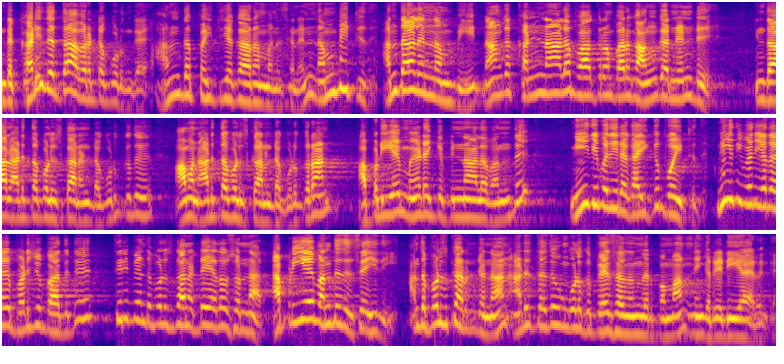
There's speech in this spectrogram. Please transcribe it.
இந்த கடிதத்தை அவர்கிட்ட கொடுங்க. அந்த பைத்தியக்கார மனுஷனை நம்பிட்டுது. அந்த ஆளை நம்பி நாங்க கண்ணால பார்க்குறோம் பாருங்க அங்க நின்று. இந்த ஆள் அடுத்த போலீஸ்காரன்ட்ட கொடுக்குது. அவன் அடுத்த போலீஸ்காரன்ட்ட கொடுக்குறான். அப்படியே மேடைக்கு பின்னால வந்து நீதிபதியோட கைக்கு போயிட்டுது. நீதிபதி அதை படித்து பார்த்துட்டு திருப்பி அந்த போலீஸ்காரன்ட்ட ஏதோ சொன்னார். அப்படியே வந்தது செய்தி. அந்த போலீஸ்காரன் சொன்னான் அடுத்தது உங்களுக்கு பேச சந்தர்ப்பமாம் நீங்கள் ரெடியாக இருங்க.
